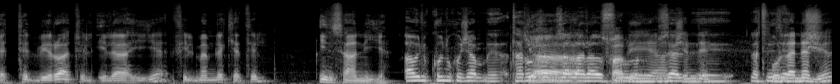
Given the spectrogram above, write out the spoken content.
Et tedbiratül ilahiye fil memleketil insaniye. Avni Konuk hocam e, Tarhan hocamız Allah razı olsun. ya. Güzel Şimdi e, latinize Burada ne etmiş. diyor?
